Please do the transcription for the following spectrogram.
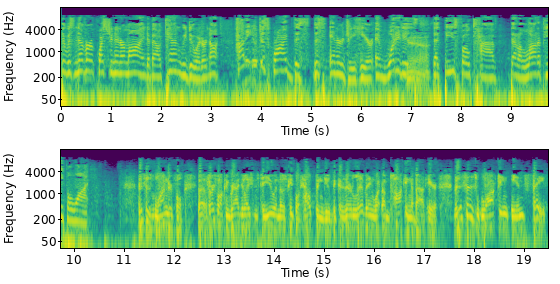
There was never a question in her mind about can we do it or not. How do you describe this, this energy here and what it is Yeah. that these folks have that a lot of people want? This is wonderful. Uh, first of all, congratulations to you and those people helping you because they're living what I'm talking about here. This is walking in faith.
